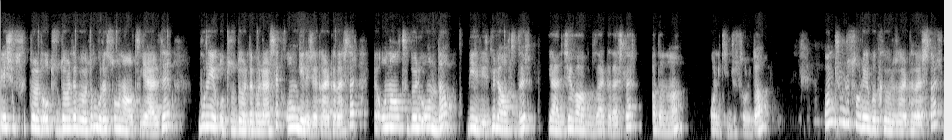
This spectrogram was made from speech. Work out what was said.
544'ü 34'e böldüm. Burası 16 geldi. Burayı 34'e bölersek 10 gelecek arkadaşlar. E 16 bölü 10 da 1,6'dır. Yani cevabımız arkadaşlar Adana 12. soruda. 13. soruya bakıyoruz arkadaşlar.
